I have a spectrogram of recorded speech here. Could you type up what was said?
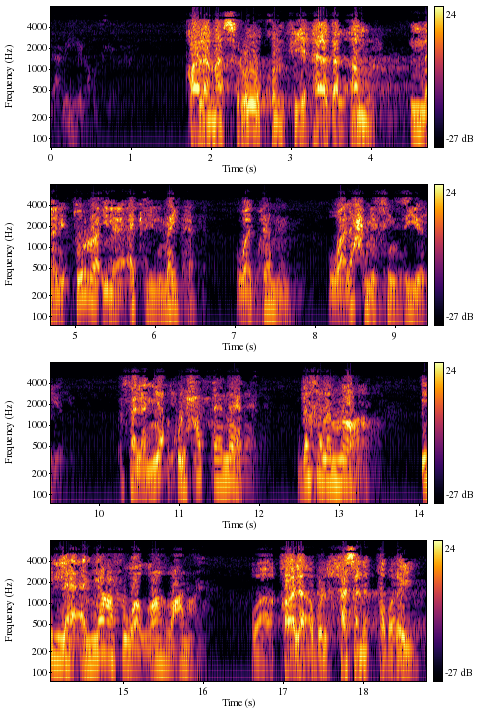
العلي العظيم قال مسروق في هذا الأمر. من اضطر إلى أكل الميتة والدم ولحم الخنزير فلم يأكل حتى مات دخل النار إلا أن يعفو الله عنه. وقال أبو الحسن الطبري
